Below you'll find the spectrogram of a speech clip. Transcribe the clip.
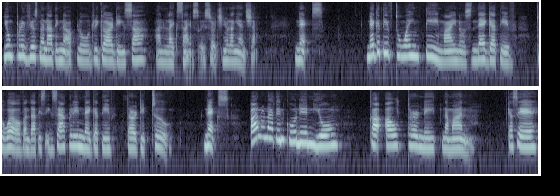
yung previous na nating na-upload regarding sa unlike signs. So, i-search nyo lang yan siya. Next, negative 20 minus negative 12, and that is exactly negative 32. Next, Paano natin kunin yung ka-alternate naman? Kasi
